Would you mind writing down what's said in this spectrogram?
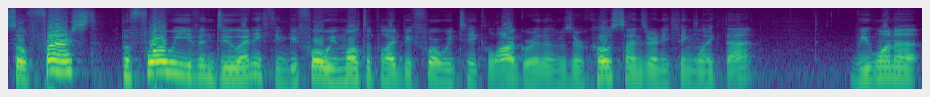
So first, before we even do anything, before we multiply, before we take logarithms or cosines or anything like that, we want to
